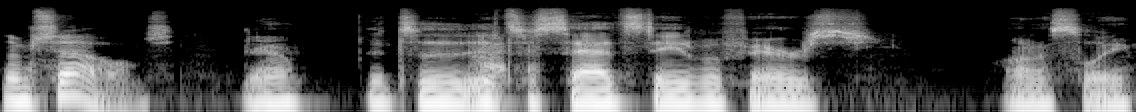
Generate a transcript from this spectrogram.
themselves. yeah it's a it's a sad state of affairs honestly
